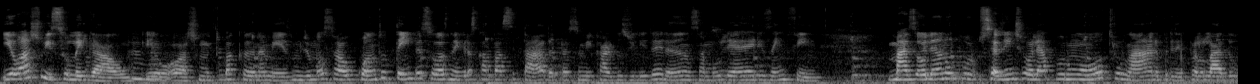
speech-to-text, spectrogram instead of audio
E eu acho isso legal, eu acho muito bacana mesmo, de mostrar o quanto tem pessoas negras capacitadas para assumir cargos de liderança, mulheres, enfim. Mas olhando por, se a gente olhar por um outro lado, por exemplo, pelo lado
